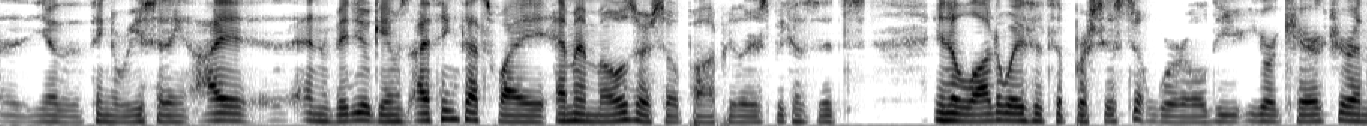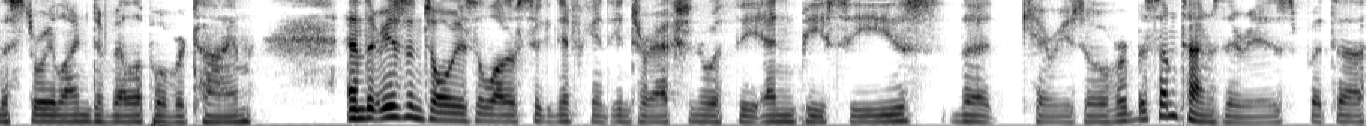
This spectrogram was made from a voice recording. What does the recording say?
uh, you know the thing of resetting. I and video games. I think that's why MMOs are so popular is because it's in a lot of ways it's a persistent world. Your character and the storyline develop over time, and there isn't always a lot of significant interaction with the NPCs that carries over, but sometimes there is. But uh,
